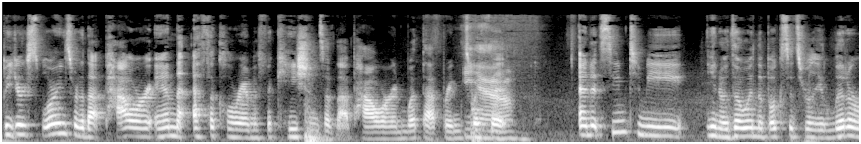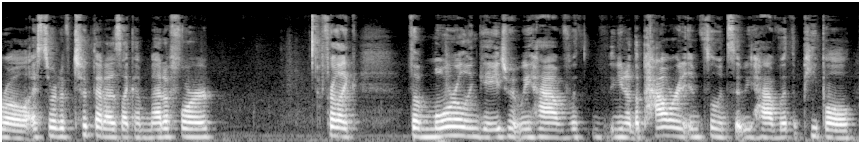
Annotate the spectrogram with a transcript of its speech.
but you're exploring sort of that power and the ethical ramifications of that power and what that brings with it. And it seemed to me, you know, though in the books it's really literal, I sort of took that as like a metaphor for like the moral engagement we have with, you know, the power and influence that we have with the people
